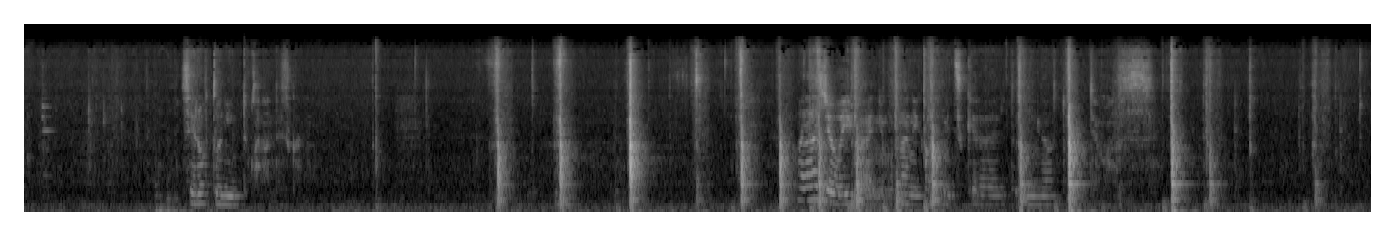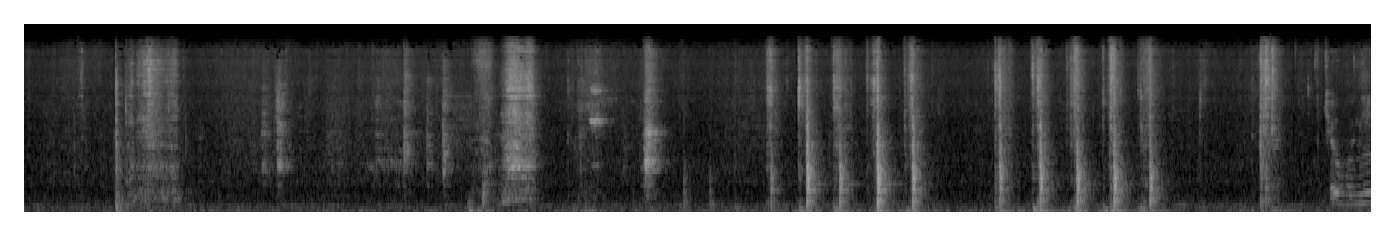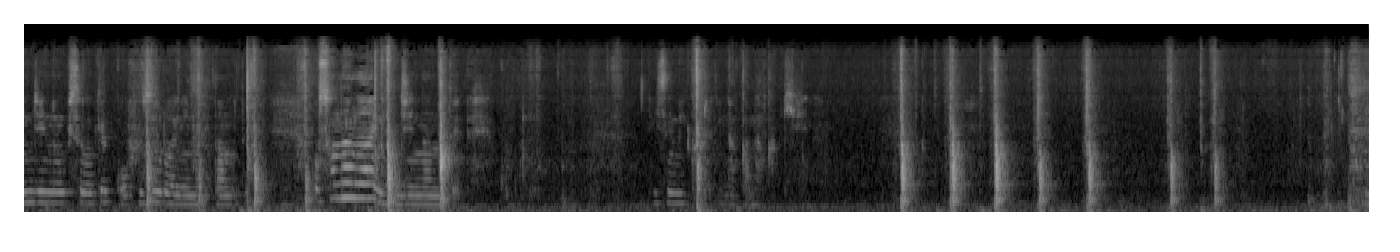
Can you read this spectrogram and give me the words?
セロトニンとかなんですかね、まあ、ラジオ以外にも何か見つけられるといいなと思ってます今日は人参の大きさが結構不揃いになったので細長い人参なのでリズミカルになかなか切れない。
